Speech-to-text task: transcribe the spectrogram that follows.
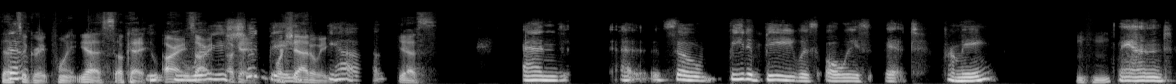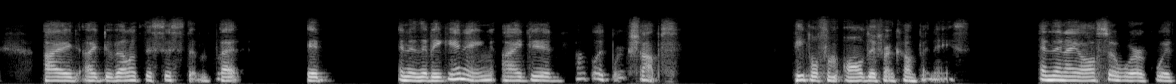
That's a great point. Yes. Okay. All right. you're Sorry. You okay. should be. Foreshadowing. Yeah. Yes. And uh, so B2B was always it for me. hmm And I, I developed the system, but it, and in the beginning, I did public workshops, people from all different companies. And then I also work with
